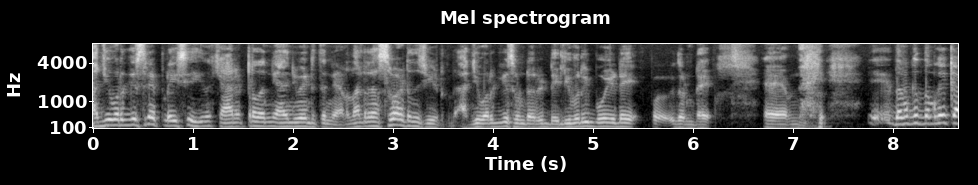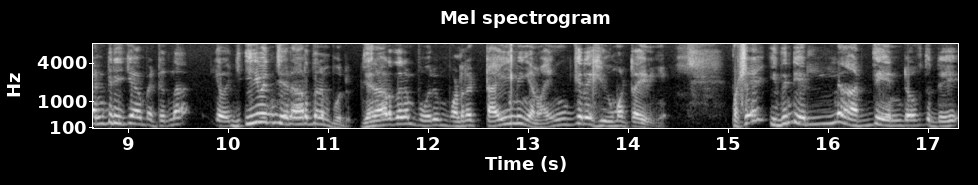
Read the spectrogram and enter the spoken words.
അജു വർഗീസിനെ പ്ലേസ് ചെയ്യുന്ന ക്യാരക്ടർ തന്നെ അതിന് വേണ്ടി തന്നെയാണ്. നല്ല രസമായിട്ട് അത് ചെയ്തിട്ടുണ്ട്. അജു വർഗീസ് ഉണ്ട് ഒരു ഡെലിവറി ബോയുടെ ഇതുണ്ട്. നമുക്ക് നമുക്ക് കണ്ടിരിക്കാൻ പറ്റുന്ന ഈവൻ ജനാർദ്ദനം പോലും. ജനാർദ്ദനം പോലും വളരെ ടൈമിംഗ് ആണ്. ഭയങ്കര ഹ്യൂമർ ടൈമിങ് പക്ഷേ ഇതിന്റെ എല്ലാം at the end of the day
